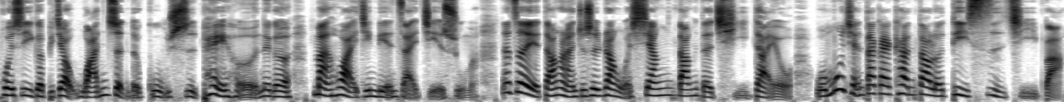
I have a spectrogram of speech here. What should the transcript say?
会是一个比较完整的故事，配合那个漫画已经连载结束嘛？那这也当然就是让我相当的期待哦。我目前大概看到了第四集吧，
